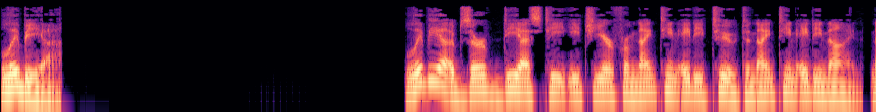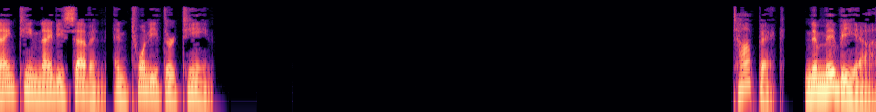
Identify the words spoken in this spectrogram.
Libya Libya observed DST each year from 1982 to 1989, 1997, and 2013. Namibia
